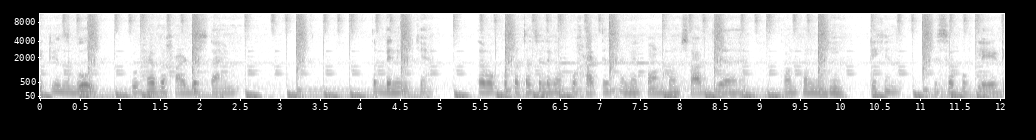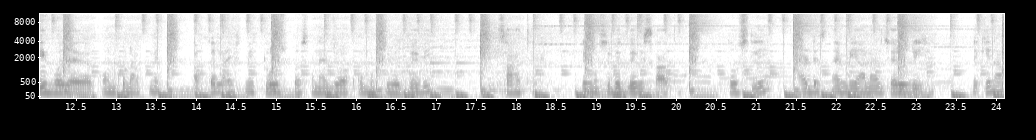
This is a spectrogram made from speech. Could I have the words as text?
It is good to have a hardest time तब बेनिफिट क्या है? तब आपको पता चलेगा आपको हार्डेस्ट टाइम में कौन कौन साथ दिया है कौन कौन नहीं, ठीक है ना? इससे आपको क्लियरिटी हो जाएगा कौन कौन आप में, आपका लाइफ में क्लोज पर्सन है जो आपको मुसीबत में भी साथ है कि मुसीबत में भी साथ है। तो इसलिए हार्डेस्ट टाइम भी आना ज़रूरी है। लेकिन आप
